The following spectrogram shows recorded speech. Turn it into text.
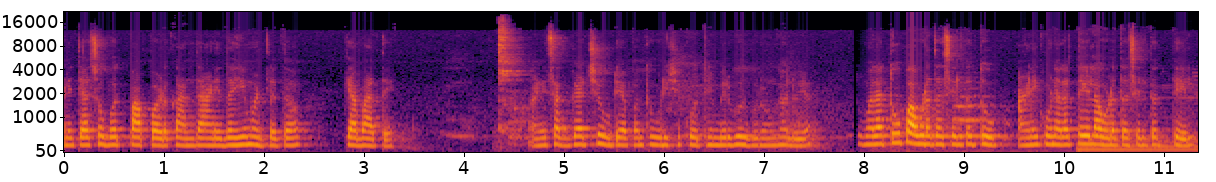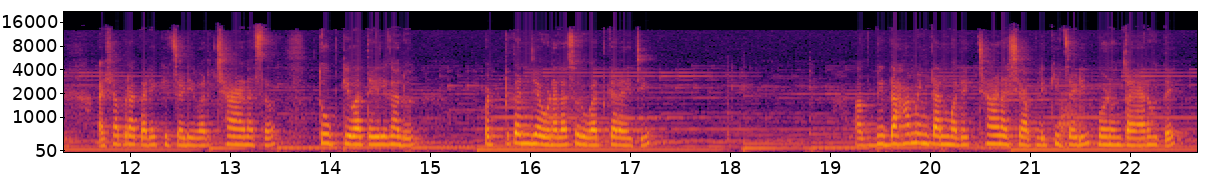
आणि त्यासोबत पापड कांदा आणि दही म्हटलं तर क्या बात आहे. आणि सगळ्यात शेवटी आपण थोडीशी कोथिंबीर भुरभुरून घालूया. तुम्हाला तूप आवडत असेल तर तूप आणि कोणाला तेल आवडत असेल तर तेल. अशा प्रकारे खिचडीवर छान असं तूप किंवा तेल घालून पटकन जेवणाला सुरुवात करायची. अगदी दहा मिनिटांमध्ये छान अशी आपली खिचडी बनून तयार होते.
